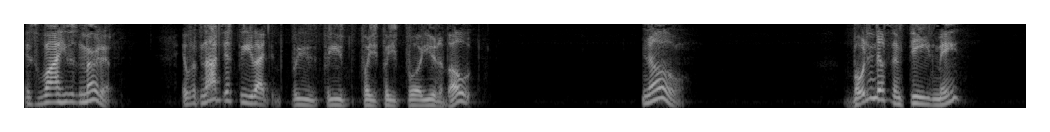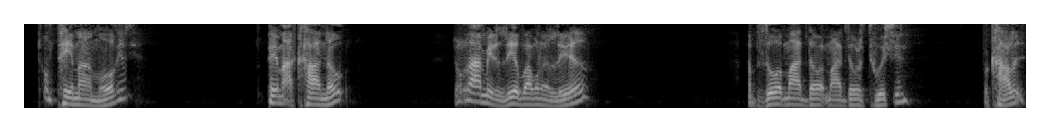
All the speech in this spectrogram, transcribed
is why he was murdered. It was not just for you, for you, for you, for you, for you, for you to vote. No. Voting doesn't feed me. Don't pay my mortgage. Don't pay my car note. Don't allow me to live where I want to live. Absorb my daughter, my daughter's tuition for college.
